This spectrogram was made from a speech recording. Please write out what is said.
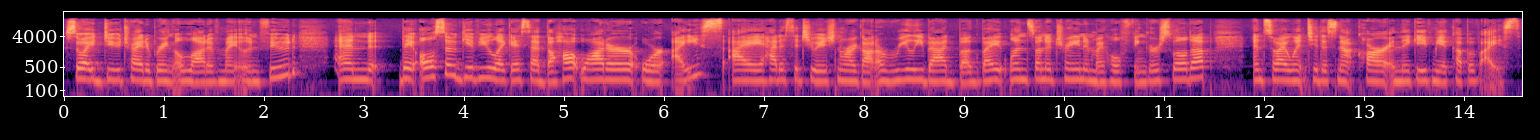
So I do try to bring a lot of my own food. And they also give you, like I said, the hot water or ice. I had a situation where I got a really bad bug bite once on a train and my whole finger swelled up. And so I went to the snack car and they gave me a cup of ice.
